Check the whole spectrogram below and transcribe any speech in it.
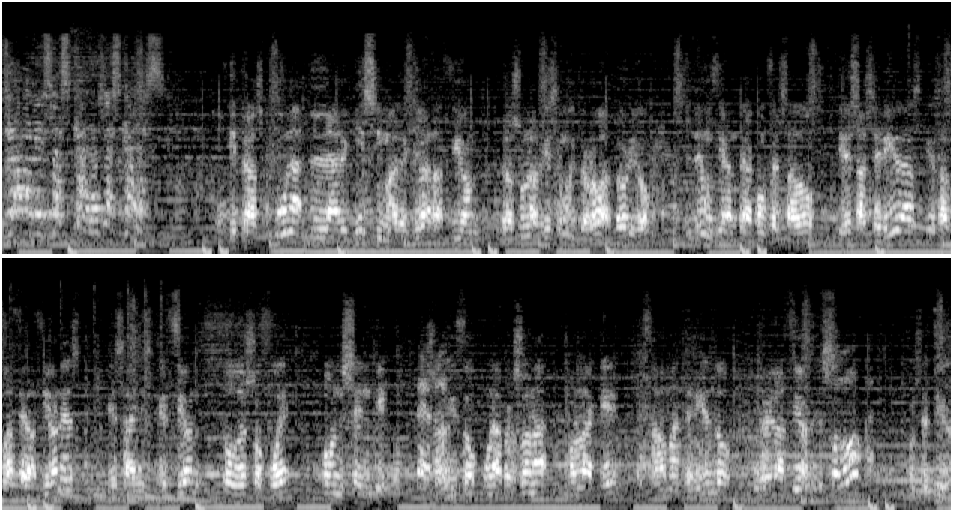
Grábales las caras, las caras. Y tras una larguísima declaración, tras un larguísimo interrogatorio, el denunciante ha confesado que esas heridas, que esas laceraciones, que esa inscripción, todo eso fue consentido. Eso lo hizo una persona con la que estaba manteniendo relaciones. ¿Cómo? Consentido.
